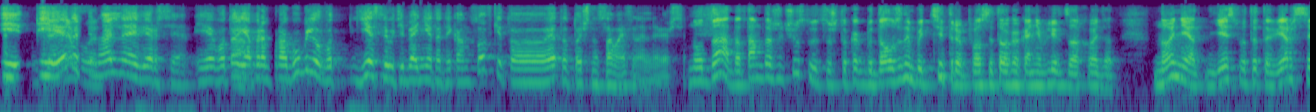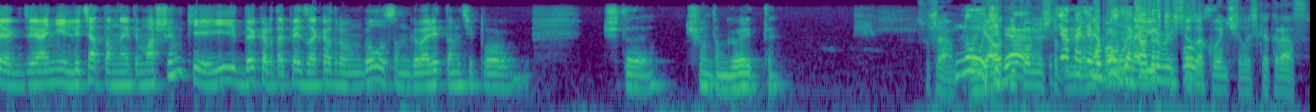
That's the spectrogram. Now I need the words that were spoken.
И, и это финальная версия. И вот а. я прям прогуглил, вот если у тебя нет этой концовки, то это точно самая финальная версия. Ну да, да там даже чувствуется, что как бы должны быть титры после того, как они в лифт заходят. Но нет, есть вот эта версия, где они летят там на этой машинке, и Декард опять за кадровым голосом говорит там типа... Что-то... Что он там говорит-то? Слушай, а ну, я тебя, вот не помню, что у меня, меня по-моему, на лифте все закончилось как раз.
